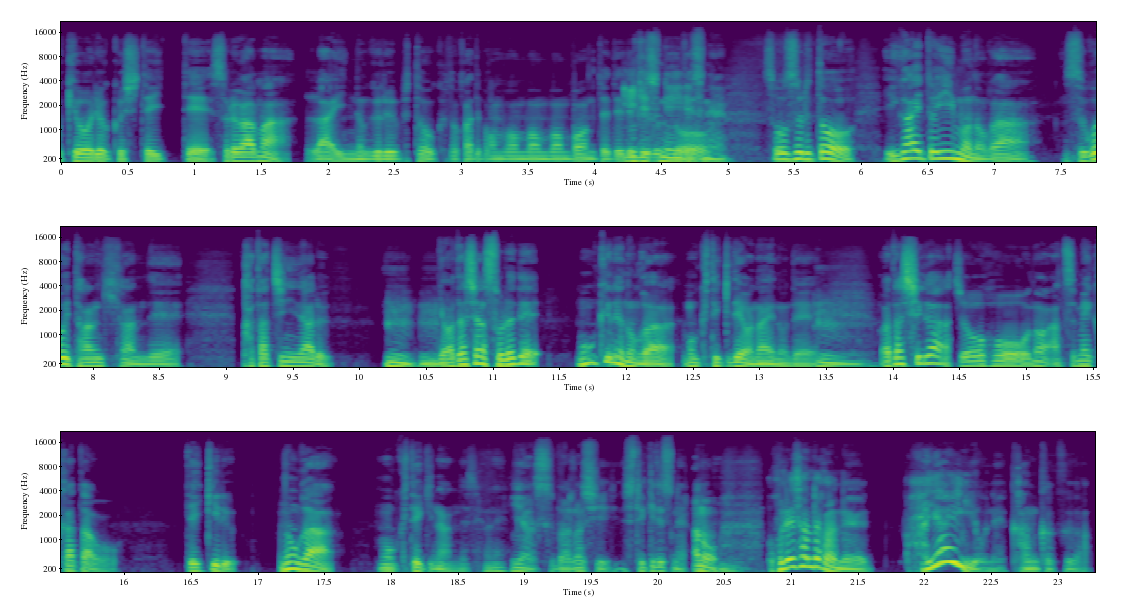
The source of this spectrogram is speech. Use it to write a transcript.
こう協力していってそれがまあ LINE のグループトークとかでボンボンボンボンボンって出てくるといいですねいいですね。そうすると意外といいものがすごい短期間で形になる。うんうん。私はそれで儲けるのが目的ではないので、うん。私が情報の集め方をできるのが目的なんですよね。いや素晴らしい。素敵ですね。あの、堀江さんだからね早いよね感覚が。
